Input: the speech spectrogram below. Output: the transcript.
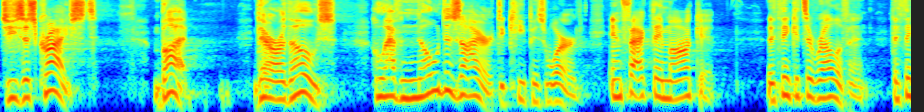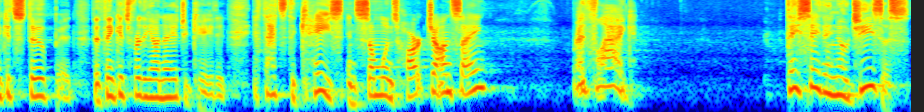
Jesus Christ. But there are those who have no desire to keep his word. In fact, they mock it, they think it's irrelevant. They think it's stupid. They think it's for the uneducated. If that's the case in someone's heart, John's saying, red flag. They say they know Jesus.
